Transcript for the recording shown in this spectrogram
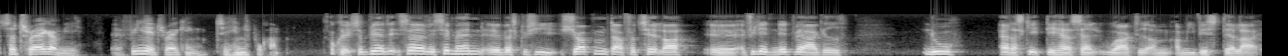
så tracker vi affiliate tracking til hendes program. Okay, så, bliver det, så er det simpelthen, øh, hvad skal vi sige, shoppen, der fortæller øh, affiliate-netværket, nu er der sket det her salg, uagtet om, om I vidste det eller ej.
